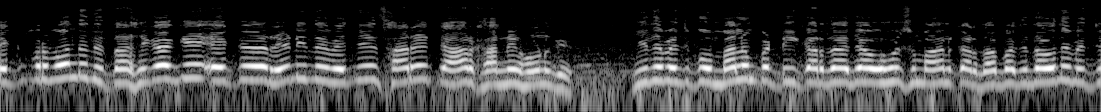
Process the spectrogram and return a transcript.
ਇੱਕ ਪ੍ਰਬੰਧ ਦਿੱਤਾ ਸੀਗਾ ਕਿ ਇੱਕ ਰੇਹੜੀ ਦੇ ਵਿੱਚ ਇਹ ਸਾਰੇ ਚਾਰ ਖਾਨੇ ਹੋਣਗੇ, ਜਿਹਦੇ ਵਿੱਚ ਕੋਈ ਮਲਮ ਪੱਟੀ ਕਰਦਾ ਜਾਂ ਉਹ ਸਮਾਨ ਘਰ ਦਾ ਬਚਦਾ, ਉਹਦੇ ਵਿੱਚ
